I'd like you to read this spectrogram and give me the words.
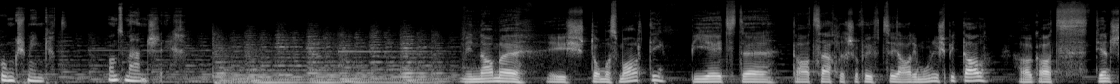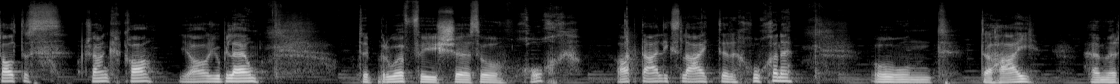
ungeschminkt und menschlich. Mein Name ist Thomas Marti. Bin jetzt äh, tatsächlich schon 15 Jahre im Unispital. Hatte gerade das Dienstaltersgeschenk, Jahr Jubiläum. Der Beruf ist äh, so Koch, Abteilungsleiter, Küchen. Und daheim haben wir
